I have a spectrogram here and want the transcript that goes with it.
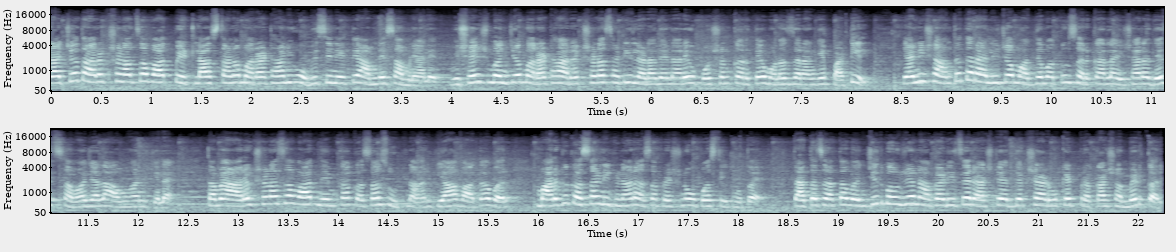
राज्यात आरक्षणाचा वाद पेटला असताना मराठा आणि ओबीसी नेते आमने सामने आले विशेष म्हणजे मराठा आरक्षणासाठी लढा देणारे उपोषणकर्ते मनोज जरांगे पाटील यांनी शांतता रॅलीच्या माध्यमातून सरकारला इशारा देत समाजाला आवाहन केलंय. त्यामुळे आरक्षणाचा वाद नेमका कसा सुटणार? या वादावर मार्ग कसा निघणार असा प्रश्न उपस्थित होतोय. त्यातच आता वंचित बहुजन आघाडीचे राष्ट्रीय अध्यक्ष ॲडव्होकेट प्रकाश आंबेडकर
